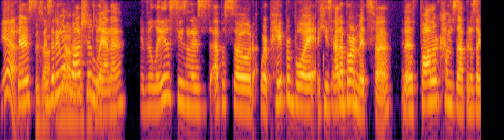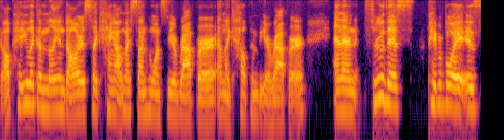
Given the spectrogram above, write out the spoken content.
Yeah. There's has anyone watched Atlanta? In the latest season, there's this episode where Paper Boi, he's at a bar mitzvah. The father comes up and is like, I'll pay you like a million dollars to like hang out with my son who wants to be a rapper and like help him be a rapper. And then through this, Paper Boi is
